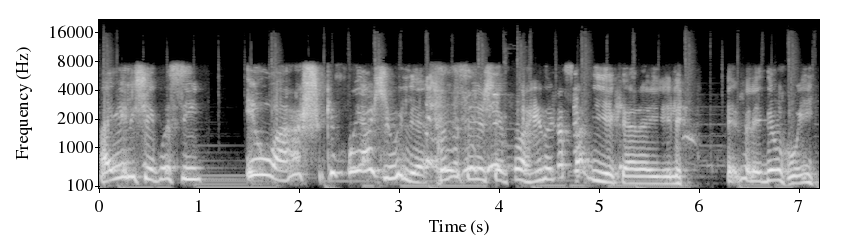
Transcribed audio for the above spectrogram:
Aí ele chegou assim, eu acho que foi a Júlia. Quando você já chegou correndo, eu já sabia que era ele. Eu falei, deu ruim.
